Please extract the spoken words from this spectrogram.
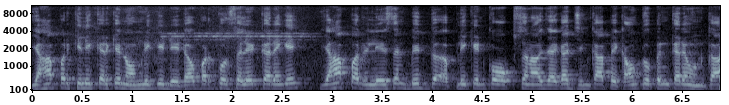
यहाँ पर क्लिक करके नॉमिनी की डेट ऑफ़ बर्थ को सेलेक्ट करेंगे। यहाँ पर रिलेशन विद अप्लीकेंट को ऑप्शन आ जाएगा, जिनका आप अकाउंट ओपन करें उनका।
